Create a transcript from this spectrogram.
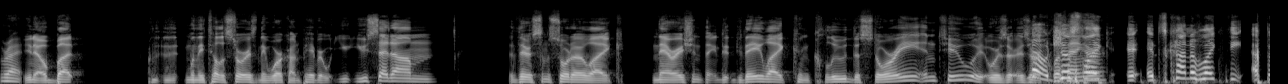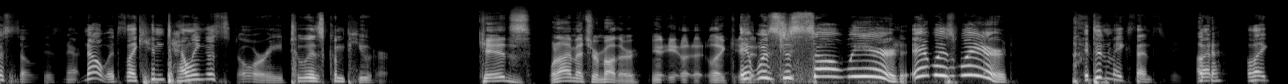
Right. you know. But when they tell the stories and they work on paper, you you said um there's some sort of like narration thing. Do, do they like conclude the story in two, or is there is there no, a just like it, it's kind of like the episode is there. No, it's like him telling a story to his computer. kids when i met your mother y- uh, like is It was just so weird. It was weird. It didn't make sense to me. But okay like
